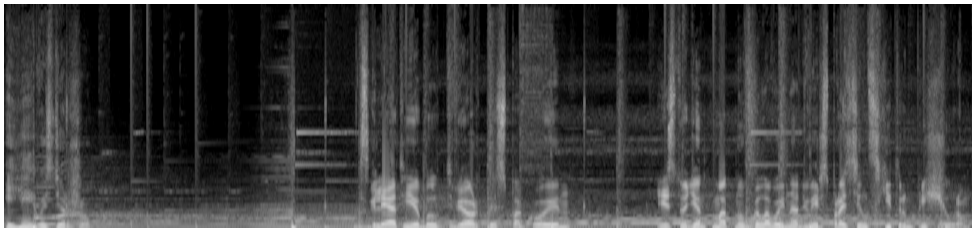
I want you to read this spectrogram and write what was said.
и я его сдержу. Взгляд ее был тверд и спокоен, и студент, мотнув головой на дверь, спросил с хитрым прищуром.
